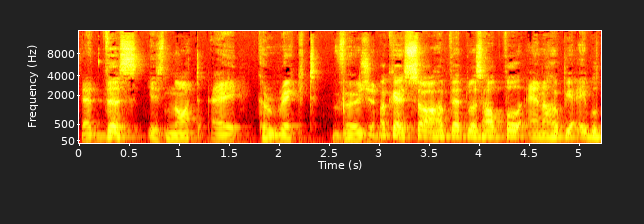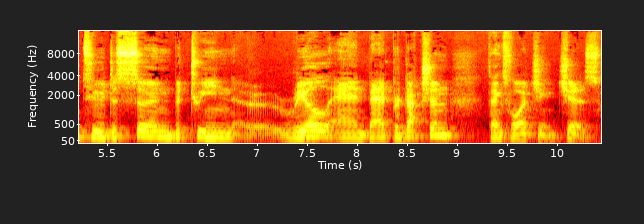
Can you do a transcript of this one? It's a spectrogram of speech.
that this is not a correct version. Okay, so I hope that was helpful, and I hope you're able to discern between uh, real and bad production. Thanks for watching. Cheers.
